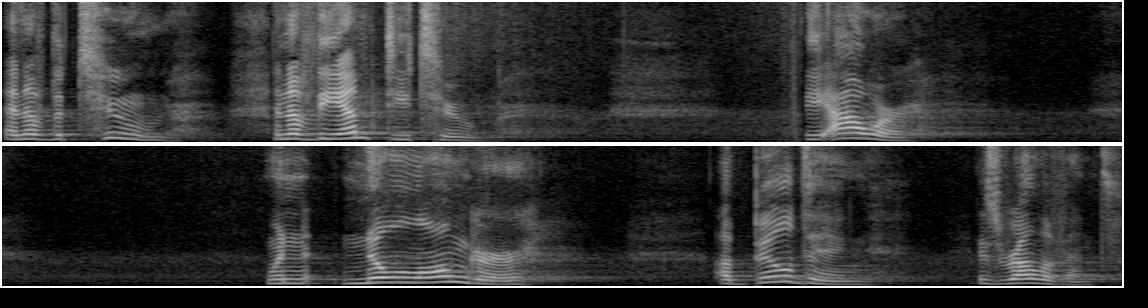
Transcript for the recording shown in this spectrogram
and of the tomb, and of the empty tomb, the hour when no longer a building is relevant.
